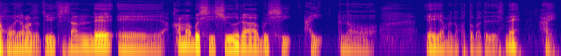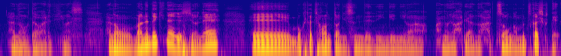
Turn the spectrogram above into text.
の方は山里ゆきさんで、えー、赤間節、修羅節、はい、あのー、八重山の言葉でですね、はい、あの、歌われています。あの、真似できないですよね。えー僕たち本島に住んでる人間には、あの、やはりあの、発音が難しくて。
